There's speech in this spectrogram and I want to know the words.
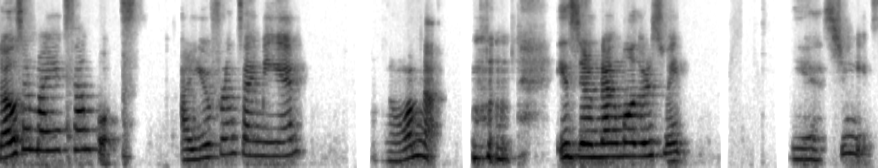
Those are my examples. Are you from San Miguel? No, I'm not. is your grandmother sweet? Yes, she is.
